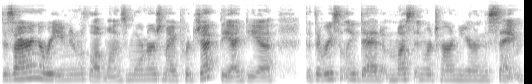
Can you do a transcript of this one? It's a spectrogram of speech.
Desiring a reunion with loved ones, mourners may project the idea that the recently dead must in return yearn the same.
